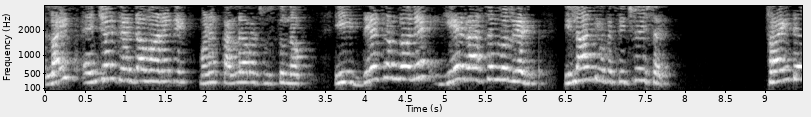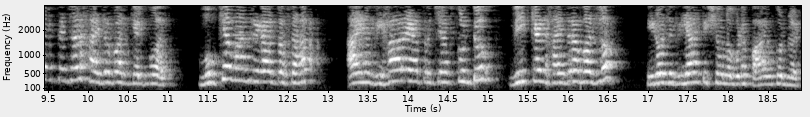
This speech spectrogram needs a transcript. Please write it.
లైఫ్ ఎంజాయ్ చేద్దామా అనేది మనం కళ్ళారా చూస్తున్నాం. ఈ దేశంలోనే ఏ రాష్ట్రంలో లేదు. ఇలాంటి ఒక సిచ్యువేషన్. ఫ్రైడే అయితే చాలు హైదరాబాద్కి వెళ్ళిపోవాలి. ముఖ్యమంత్రి గారితో సహా ఆయన విహారయాత్ర చేసుకుంటూ వీకెండ్ హైదరాబాద్లో ఈరోజు రియాలిటీ షోలో కూడా పాల్గొన్నాడు.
